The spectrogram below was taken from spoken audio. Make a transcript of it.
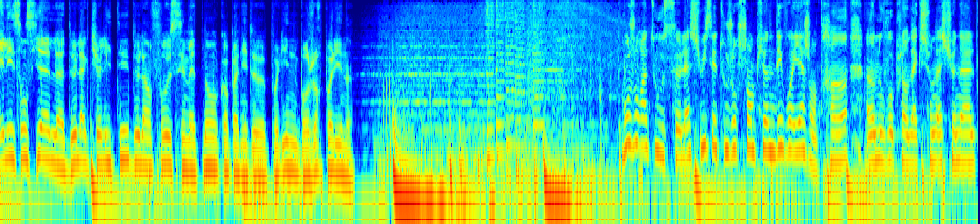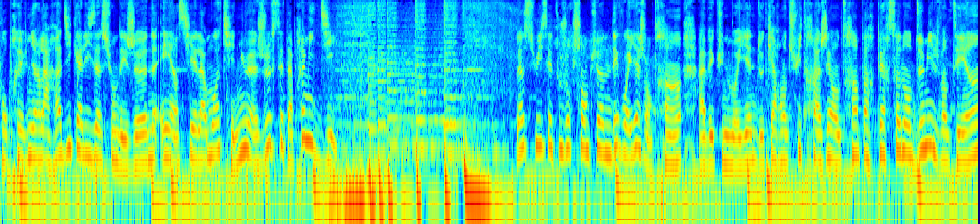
Et l'essentiel de l'actualité de l'info, c'est maintenant en compagnie de Pauline. Bonjour Pauline. Bonjour à tous. La Suisse est toujours championne des voyages en train. Un nouveau plan d'action national pour prévenir la radicalisation des jeunes et un ciel à moitié nuageux cet après-midi. La Suisse est toujours championne des voyages en train. Avec une moyenne de 48 trajets en train par personne en 2021,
